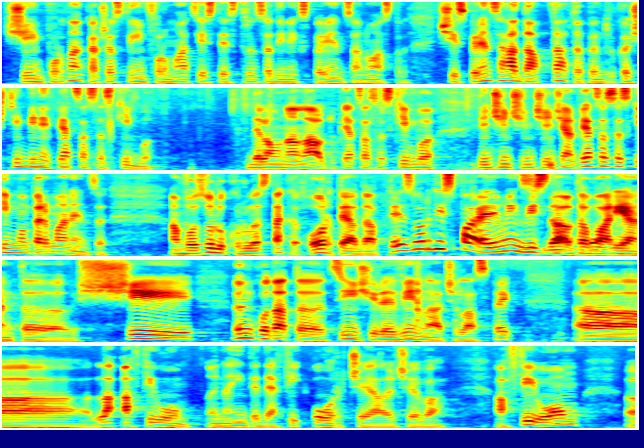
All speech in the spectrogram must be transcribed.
și e important că această informație este strânsă din experiența noastră și experiența adaptată, pentru că știm bine, piața se schimbă. De la un an la altul, piața se schimbă din 5 în 5 ani, piața se schimbă în permanență. Am văzut lucrul ăsta că ori te adaptezi, ori dispare, nu există Da, altă da, da. variantă. Și încă o dată țin și revin la acel aspect, uh, la a fi om, înainte de a fi orice altceva. A fi om, uh,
